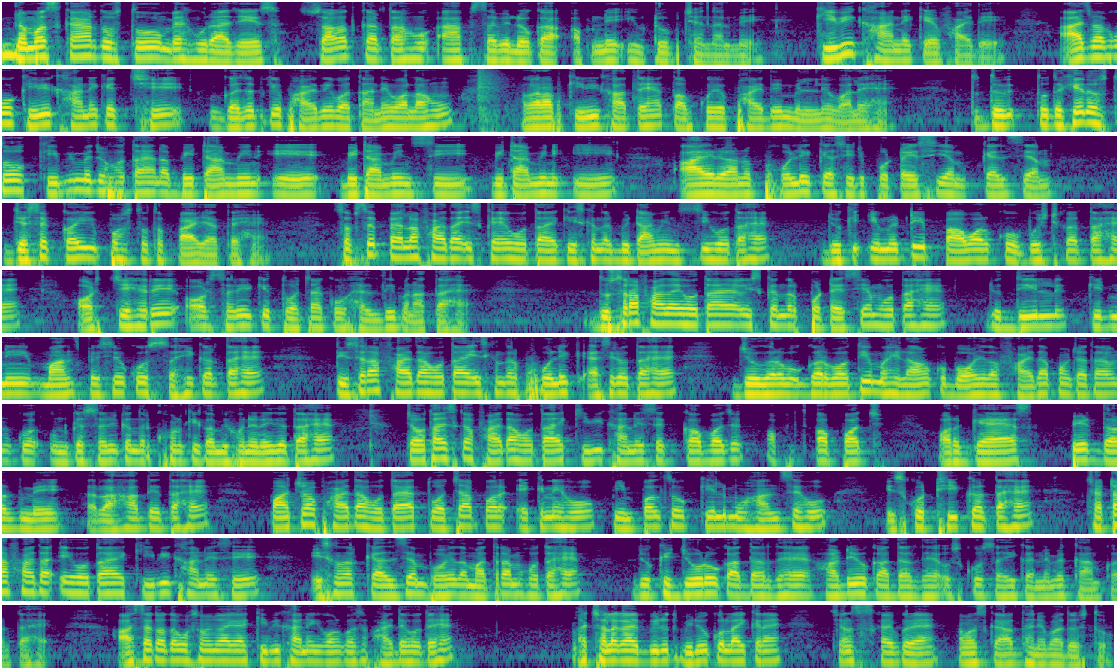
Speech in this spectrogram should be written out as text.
नमस्कार दोस्तों, मैं हूँ राजेश। स्वागत करता हूँ आप सभी लोग का अपने यूट्यूब चैनल में, कीवी खाने के फ़ायदे। आज मैं आपको कीवी खाने के छः गजब के फ़ायदे बताने वाला हूँ। अगर आप कीवी खाते हैं तो आपको ये फ़ायदे मिलने वाले हैं। तो तो देखिए दोस्तों, कीवी में जो होता है ना vitamin A vitamin C vitamin E iron folic acid potassium calcium जैसे कई पोषक तत्व तो पाए जाते हैं। सबसे पहला फ़ायदा इसका ये होता है कि इसके अंदर विटामिन सी होता है। जो कि इम्यूनिटी पावर को बूस्ट करता है और चेहरे और शरीर की त्वचा को हेल्दी बनाता है। दूसरा फ़ायदा ये होता है, इसके अंदर पोटेशियम होता है, जो दिल किडनी मांसपेशियों को सही करता है। तीसरा फ़ायदा होता है, इसके अंदर फोलिक एसिड होता है, जो गर्भवती महिलाओं को बहुत ज़्यादा फ़ायदा पहुंचाता है, उनको, उनके शरीर के अंदर खून की कमी होने नहीं देता है। चौथा इसका फ़ायदा होता है, कीवी खाने से कब्ज अपच और गैस, पेट दर्द में राहत देता है। पांचवा फ़ायदा होता है, त्वचा पर एकने हो पिंपल्स हो, किल मुहान से हो, इसको ठीक करता है। छठा फ़ायदा ये होता है कीवी खाने से इसके अंदर कैल्शियम बहुत ज़्यादा मात्रा में होता है, जो कि जोड़ों का दर्द है, हड्डियों का दर्द है, उसको सही करने में काम करता है। आशा करता हूँ वो समझ आ आएगा कीवी खाने के कौन कौन से फ़ायदे होते हैं। अच्छा लगा वीडियो तो वीडियो को लाइक करें, चैनल सब्सक्राइब करें। नमस्कार, धन्यवाद दोस्तों।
